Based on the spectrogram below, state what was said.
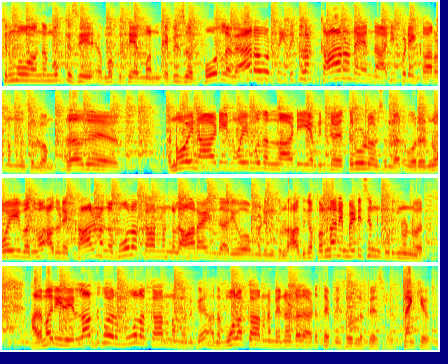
திரும்பவும் வந்து மூக்கு சி தேமன் எபிசோட் ஃபோரில் வேற ஒரு இதுக்கெல்லாம் காரணம் என்ன? அடி அடிப்படை காரணம்னு சொல்லுவாங்க. அதாவது நோய் நாடி நோய் முதல் நாடி அப்படின்ற திருவள்ளுவர் சொல்லுவார் ஒரு நோய் வந்து அதோடைய காரணங்கள் மூல காரணங்கள் ஆராய்ந்து அறிவோம் அப்படின்னு சொல்லுவார். அதுக்கப்புறம் தான் நீ மெடிசன் கொடுக்கணும்னு அது மாதிரி இது எல்லாத்துக்கும் ஒரு மூல காரணம் இருக்குது அந்த மூல காரணம் என்னன்றது அடுத்த எபிசோடில் பேசுகிறேன் தேங்க்யூ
